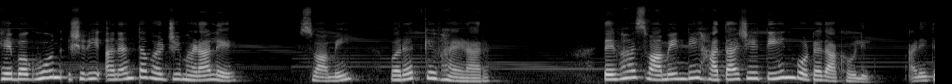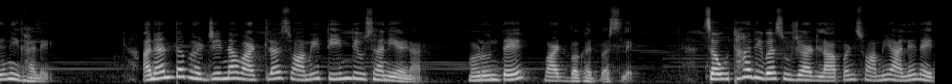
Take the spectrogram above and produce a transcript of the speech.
हे बघून श्री अनंत भटजी म्हणाले स्वामी परत केव्हा येणार तेव्हा स्वामींनी हाताची तीन बोटं दाखवली आणि ते निघाले. अनंत भटजींना वाटलं स्वामी तीन दिवसांनी येणार म्हणून ते वाट बघत बसले. चौथा दिवस उजाडला पण स्वामी आले नाहीत.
